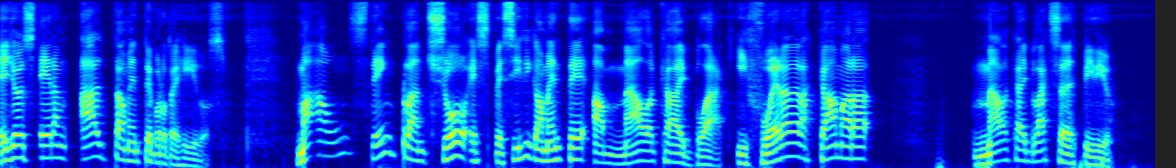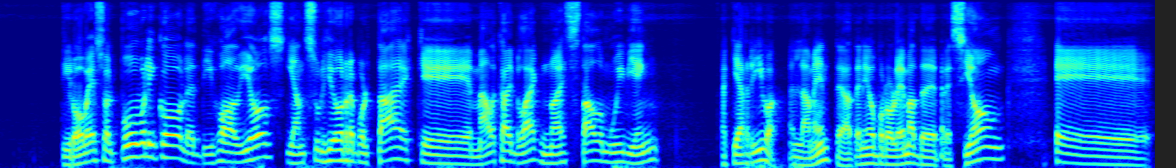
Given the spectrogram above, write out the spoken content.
Ellos eran altamente protegidos. Más aún, Sting planchó específicamente a Malachi Black. Y fuera de las cámaras, Malachi Black se despidió. Tiró beso al público, les dijo adiós y han surgido reportajes que Malachi Black no ha estado muy bien aquí arriba, en la mente. Ha tenido problemas de depresión, eh,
